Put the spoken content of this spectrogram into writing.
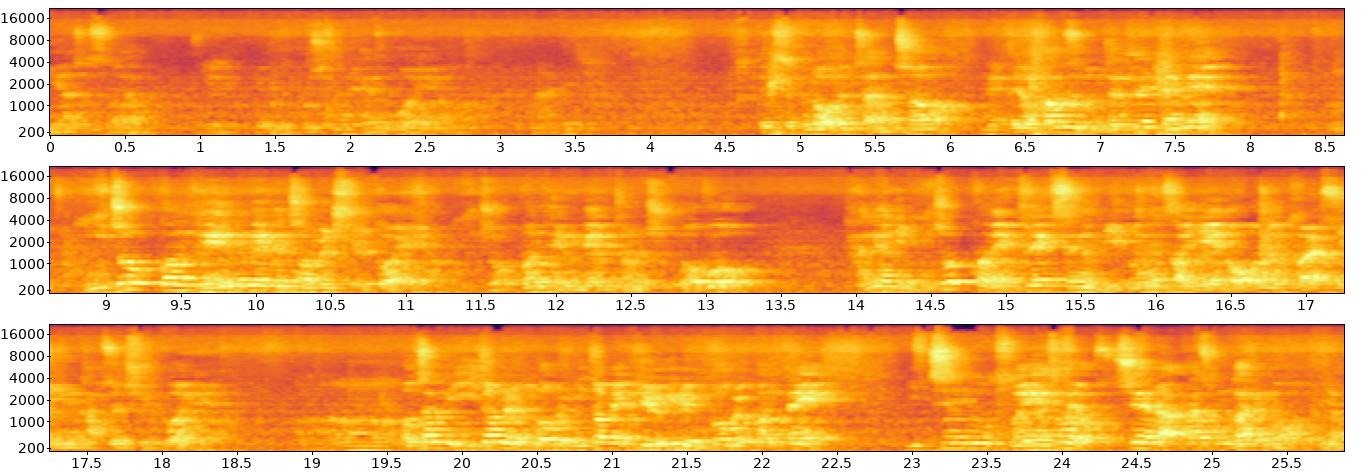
이해하셨어요? 예. 여기 보시면 되는 거예요. 안 되지. 됐어. 별로 어렵지 않죠? 네. 역함수 문제 풀 때는 무조건 대응되는 점을 줄 거예요. 무조건 대응되는 점을 줄 거고 당연히 무조건 fx는 미분해서 얘 넣으면 구할 수 있는 값을 줄 거예요. 아. 어차피 이 점을 물어볼 이 점의 비율기를 물어볼 건데 이 친구 구해서 역수 취해라가 정답인 거거든요.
